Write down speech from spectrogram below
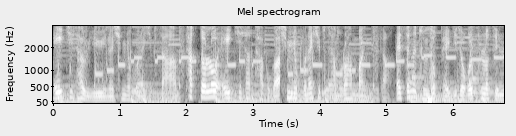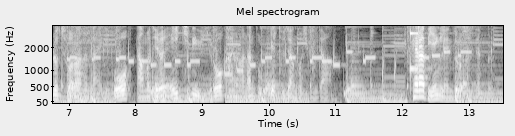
H4 위의는 16분의 13, 탁돌로 H4 타부가 16분의 13으로 한방입니다. S는 준속 배기적을 플러스 1로 추월하는 라인이고 나머지를 HB 위주로 가능한 한 높게 투자한 것입니다. 테라 비행 랜드로스 샘플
